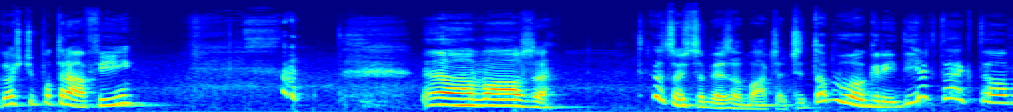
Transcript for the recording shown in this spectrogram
gościu potrafi. o Boże. Tylko coś sobie zobaczę. Czy to było greedy? Jak tak, to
